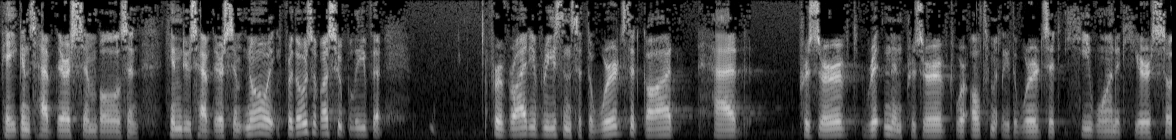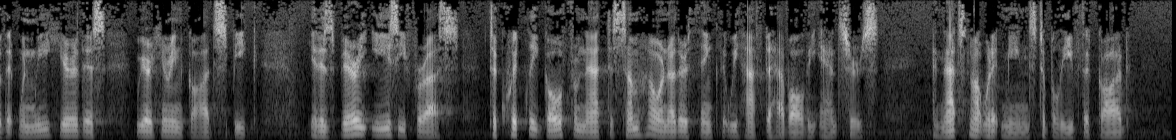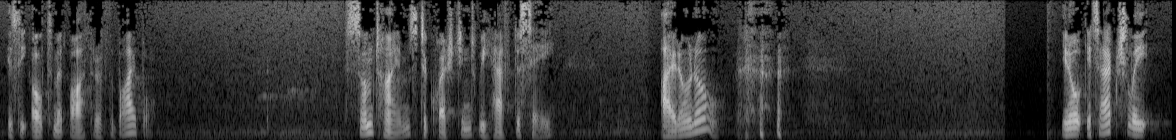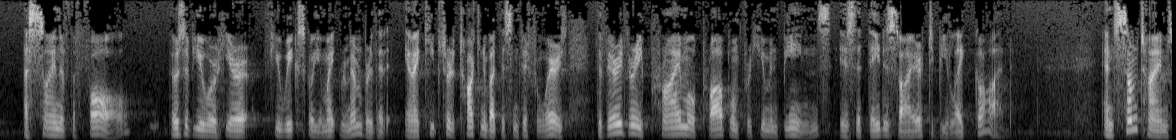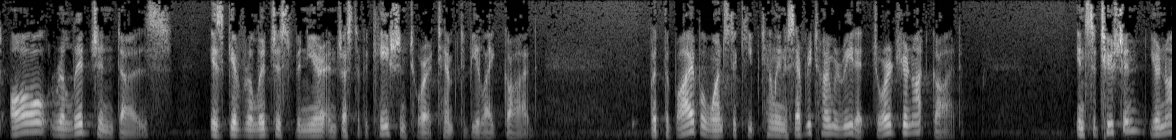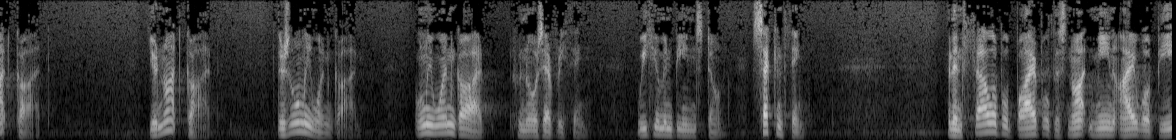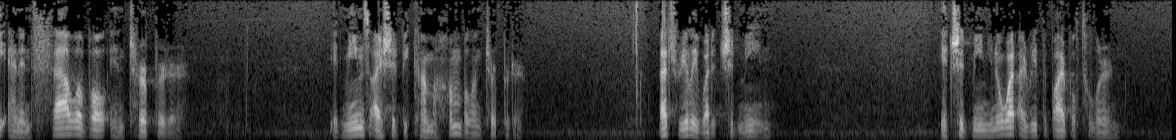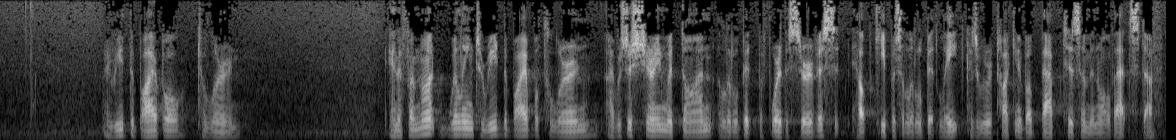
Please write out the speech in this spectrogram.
pagans have their symbols and Hindus have their symbols. No, for those of us who believe that for a variety of reasons that the words that God had preserved, written and preserved were ultimately the words that he wanted here so that when we hear this, we are hearing God speak. It is very easy for us to quickly go from that to somehow or another think that we have to have all the answers. And that's not what it means to believe that God is the ultimate author of the Bible. Sometimes to questions we have to say, I don't know. you know, it's actually a sign of the fall. Those of you who were here a few weeks ago, you might remember that, and I keep sort of talking about this in different ways. The very, very primal problem for human beings is that they desire to be like God. And sometimes all religion does is give religious veneer and justification to our attempt to be like God. But the Bible wants to keep telling us every time we read it, George, you're not God. Institution, you're not God. You're not God. There's only one God. Only one God who knows everything. We human beings don't. Second thing, an infallible Bible does not mean I will be an infallible interpreter. It means I should become a humble interpreter. That's really what it should mean. It should mean, you know what? I read the Bible to learn. I read the Bible to learn. And if I'm not willing to read the Bible to learn, I was just sharing with Don a little bit before the service. It helped keep us a little bit late because we were talking about baptism and all that stuff.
